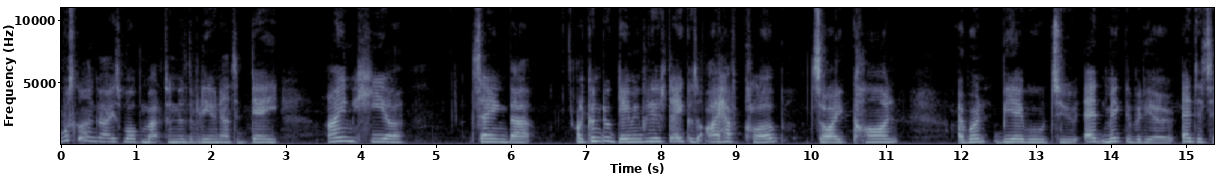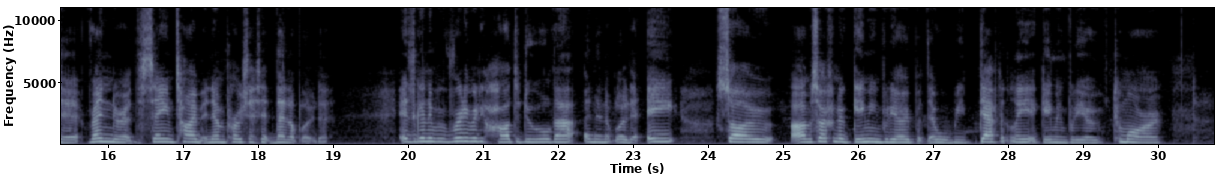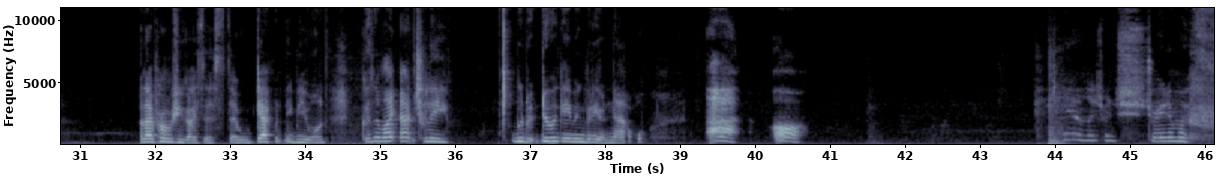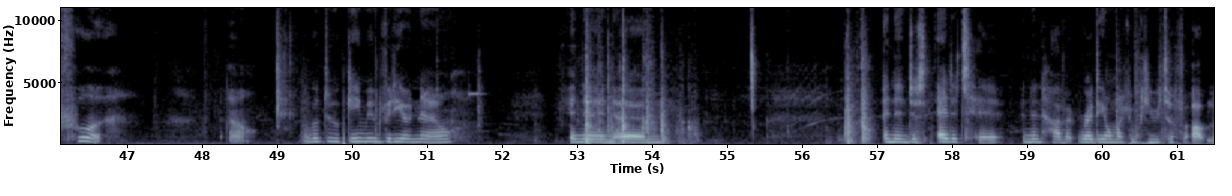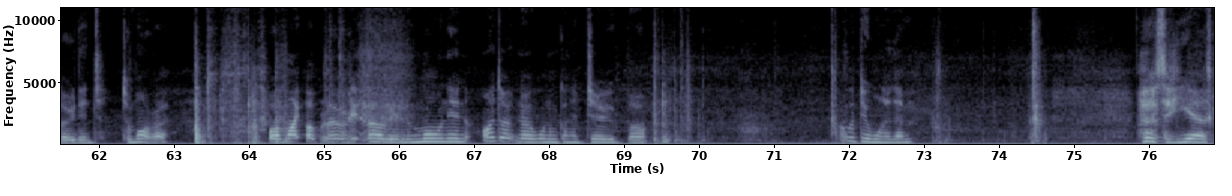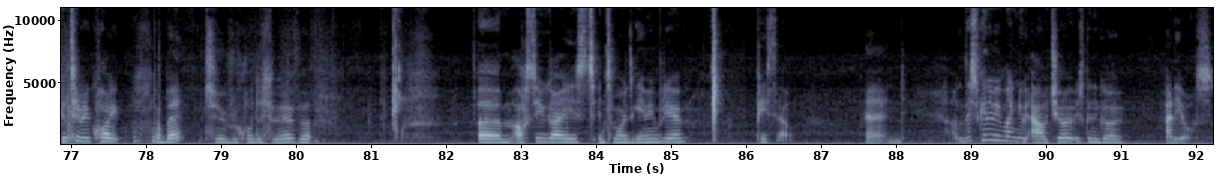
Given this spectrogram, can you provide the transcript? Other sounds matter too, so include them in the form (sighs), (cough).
what's going on guys? Welcome back to another video. Now today I'm here saying that I couldn't do a gaming video today because I have club so I can't I won't be able to ed make the video edit it render it at the same time and then process it then upload it. It's gonna be really really hard to do all that and then upload at 8 so I'm sorry for no gaming video, but there will be definitely a gaming video tomorrow. And I promise you guys this, there will definitely be one. Because I might actually do a gaming video now. Ah! Ah! Damn, that went straight in my foot. Now, I'm going to do a gaming video now. And then, um and then just edit it and then have it ready on my computer for uploading tomorrow. Or I might upload it early in the morning. I don't know what I'm gonna do, but I'm gonna do one of them. (sighs) So yeah, it's gonna take me quite a bit to record this video, but um, I'll see you guys in tomorrow's gaming video. Peace out and uh, this is going to be my new outro. It's going to go adios.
